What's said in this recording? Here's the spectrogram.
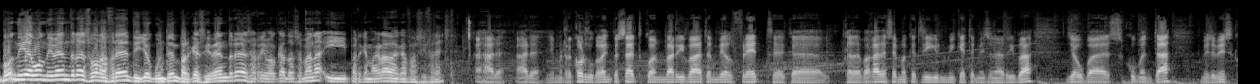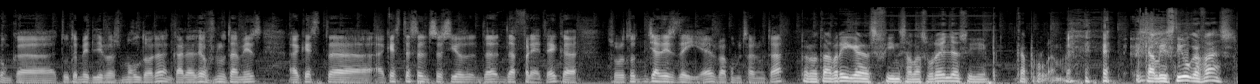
Bon dia, bon divendres, bona fred, i jo content perquè és divendres, arriba el cap de setmana i perquè m'agrada que faci fred. Ara, ara. Ja me'n recordo que l'any passat, quan va arribar també el fred, eh, que cada vegada sembla que trigui una miqueta més en arribar, ja ho vas comentar. A més a més, com que tu també et lleves molt d'hora, encara deus notar més aquesta, aquesta sensació de, de fred, eh, que sobretot ja des d'ahir eh, es va començar a notar. Però t'abrigues fins a les orelles i cap problema. que l'estiu què fas?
